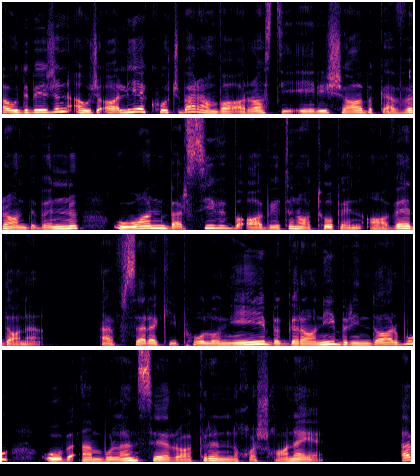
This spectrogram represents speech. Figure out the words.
او دبیجن اوج آلی کوچبران و راستی ایریشا بکوران دبن وان برسیو با آویتنا توپن آوه دانه. افسرکی پولونی به گرانی بریندار بو و به امبولانس راکرن نخوشخانه. او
